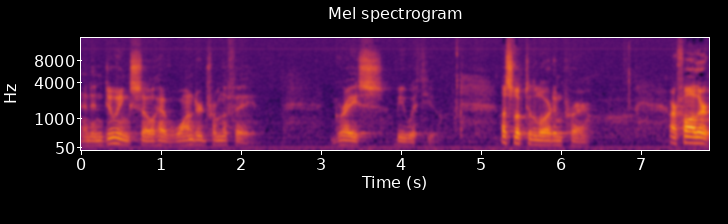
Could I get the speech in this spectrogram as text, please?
and in doing so have wandered from the faith. Grace be with you. Let's look to the Lord in prayer. Our Father,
